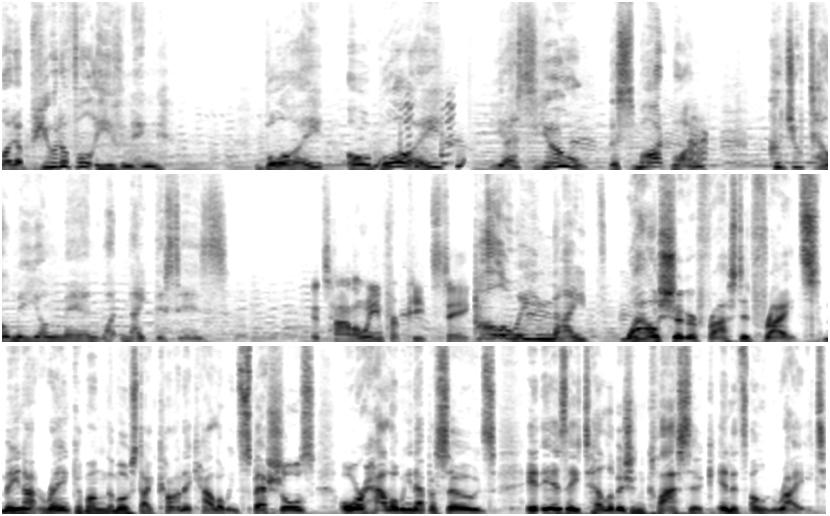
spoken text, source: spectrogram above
What a beautiful evening. Boy, oh boy. Yes, you, the smart one. Could you tell me, young man, what night this is? It's Halloween for Pete's sake. Halloween night. While Sugar Frosted Frights may not rank among the most iconic Halloween specials or Halloween episodes, it is a television classic in its own right.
